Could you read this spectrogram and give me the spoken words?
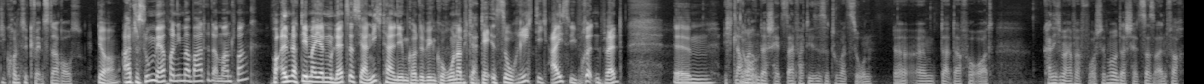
die Konsequenz daraus. Ja, hattest du mehr von ihm erwartet am Anfang? Vor allem, nachdem er ja nun letztes Jahr nicht teilnehmen konnte wegen Corona, habe ich gedacht, der ist so richtig heiß wie Frittenfett. Ähm, Ich glaube, Ja. man unterschätzt einfach diese Situation ja, ähm, da, da vor Ort. Kann ich mir einfach vorstellen, man unterschätzt das einfach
